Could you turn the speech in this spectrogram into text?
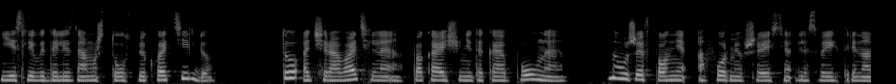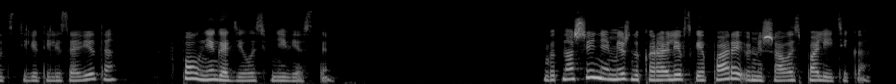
Если выдали замуж толстую Клотильду, то очаровательная, пока еще не такая полная, но уже вполне оформившаяся для своих 13 лет Елизавета вполне годилась в невесты. В отношения между королевской парой вмешалась политика.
